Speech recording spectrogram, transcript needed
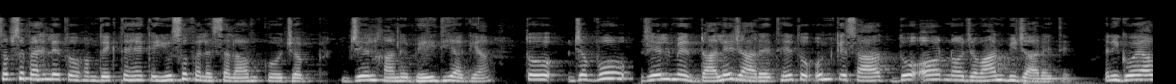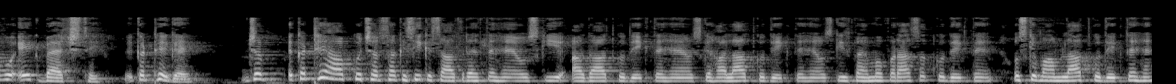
سب سے پہلے تو ہم دیکھتے ہیں کہ یوسف علیہ السلام کو جب جیل خانے بھیج دیا گیا، تو جب وہ جیل میں ڈالے جا رہے تھے، تو ان کے ساتھ دو اور نوجوان بھی جا رہے تھے۔ یعنی گویا وہ ایک بیچ تھے، اکٹھے گئے۔ جب اکٹھے آپ کچھ عرصہ کسی کے ساتھ رہتے ہیں، اس کی عادات کو دیکھتے ہیں، اس کے حالات کو دیکھتے ہیں، اس کی فہم و فراست کو دیکھتے ہیں، اس کے معاملات کو دیکھتے ہیں،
